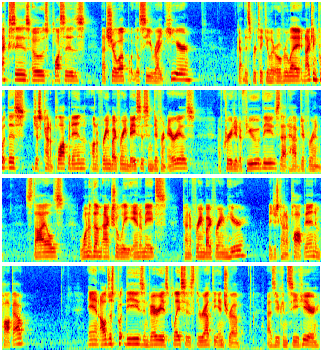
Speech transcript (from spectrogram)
X's, O's, pluses that show up, what you'll see right here. I've got this particular overlay and I can put this, just kind of plop it in on a frame by frame basis in different areas. I've created a few of these that have different styles. One of them actually animates kind of frame by frame here. They just kind of pop in and pop out. And I'll just put these in various places throughout the intro. As you can see here,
